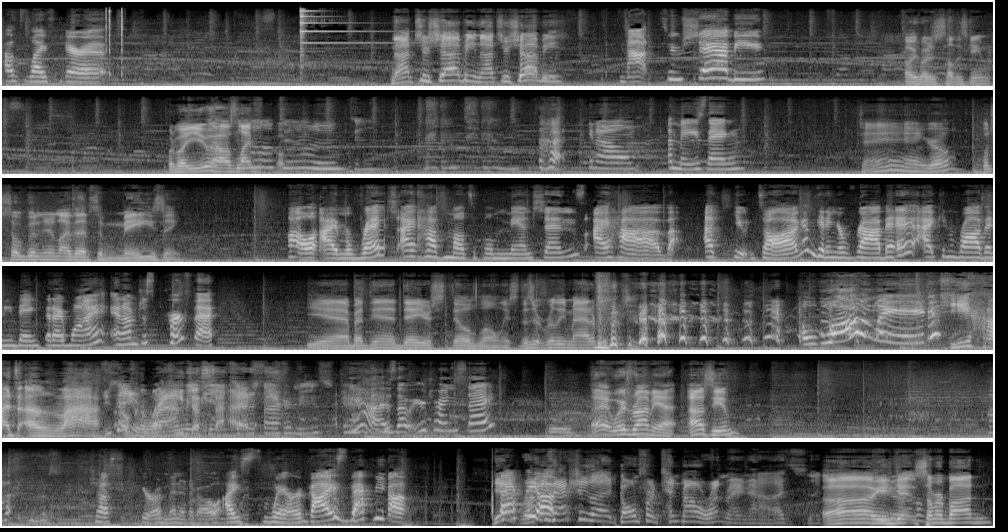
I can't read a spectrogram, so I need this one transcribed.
How's life, Garrett? Not too shabby, not too shabby. Not too shabby. Oh, you want to just sell this game? What about you? How's life? Oh, you know, amazing. dang, girl. What's so good in your life that's amazing? Well, I'm rich. I have multiple mansions. I have a cute dog. I'm getting a rabbit. I can rob any bank that I want, and I'm just perfect. Yeah, but at the end of the day, you're still lonely. So does it really matter? Lonely? He had a laugh You say over what he just can't said. satisfy her needs? Yeah, is that what you're trying to say? hey, where's Ramee at? I don't see him. Uh, he was just here a minute ago. I swear. Guys, back me up. Yeah, Back Rocky's actually like going for a 10 mile run right now. That's, that's Oh, you Yeah. get summer bod?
